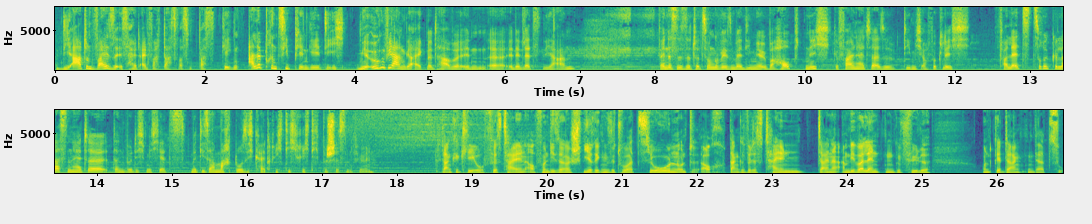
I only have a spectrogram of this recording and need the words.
Die Art und Weise ist halt einfach das, was, was gegen alle Prinzipien geht, die ich mir irgendwie angeeignet habe in, äh, in den letzten Jahren. Wenn es eine Situation gewesen wäre, die mir überhaupt nicht gefallen hätte, also die mich auch wirklich verletzt zurückgelassen hätte, dann würde ich mich jetzt mit dieser Machtlosigkeit richtig, richtig beschissen fühlen. Danke, Cleo, fürs Teilen auch von dieser schwierigen Situation und auch danke für das Teilen deiner ambivalenten Gefühle und Gedanken dazu.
